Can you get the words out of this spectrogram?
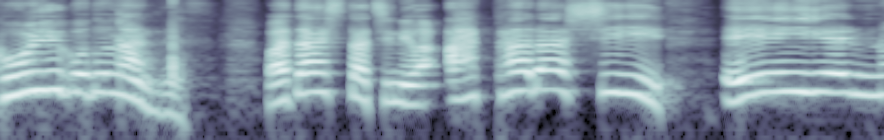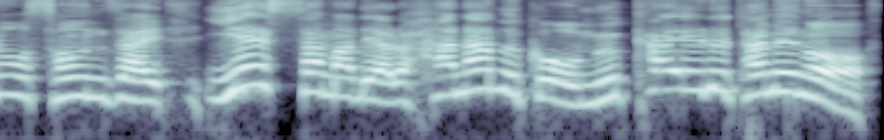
こういうことなんです。私たちには新しい永遠の存在、イエス様である花婿を迎えるための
